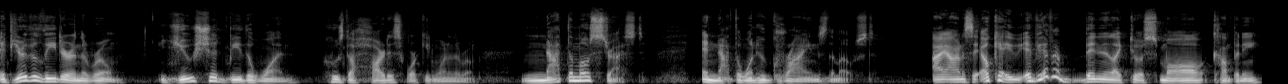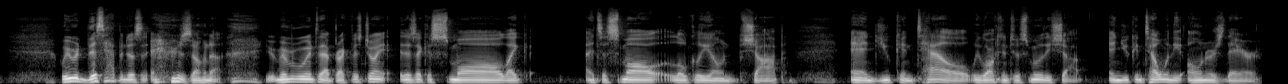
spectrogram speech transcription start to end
if you're the leader in the room, you should be the one who's the hardest working one in the room, not the most stressed, and not the one who grinds the most. I honestly, okay, have you ever been in like to a small company? We were this happened to us in Arizona. You remember we went to that breakfast joint? There's like a small, like it's a small locally owned shop, and you can tell. We walked into a smoothie shop, and you can tell when the owner's there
